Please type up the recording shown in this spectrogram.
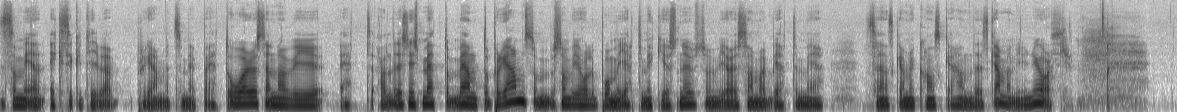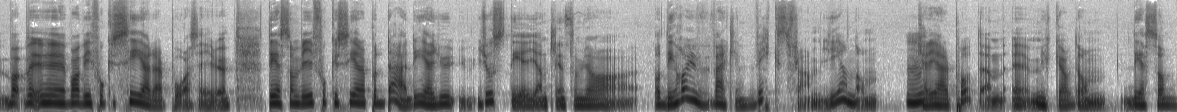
som är exekutiva programmet som är på ett år. Och sen har vi ju ett alldeles nytt mentor- mentorprogram som, som vi håller på med jättemycket just nu. Som vi gör i samarbete med Svenska Amerikanska Handelskammaren i New York. Vad, eh, vad vi fokuserar på, säger du. Det som vi fokuserar på där, det är ju just det egentligen som jag... Och det har ju verkligen växt fram genom mm. Karriärpodden. Eh, mycket av dem, det som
